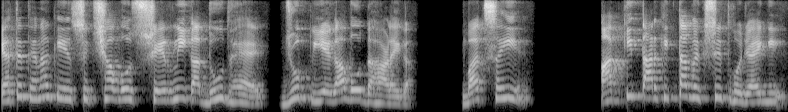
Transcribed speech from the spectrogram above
कहते थे ना कि शिक्षा वो शेरनी का दूध है, जो पिएगा वो दहाड़ेगा। बात सही है। आपकी तार्किकता विकसित हो जाएगी।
